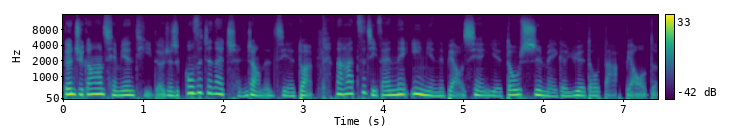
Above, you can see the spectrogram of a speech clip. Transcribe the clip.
根据刚刚前面提的，就是公司正在成长的阶段，那他自己在那一年的表现也都是每个月都达标的，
